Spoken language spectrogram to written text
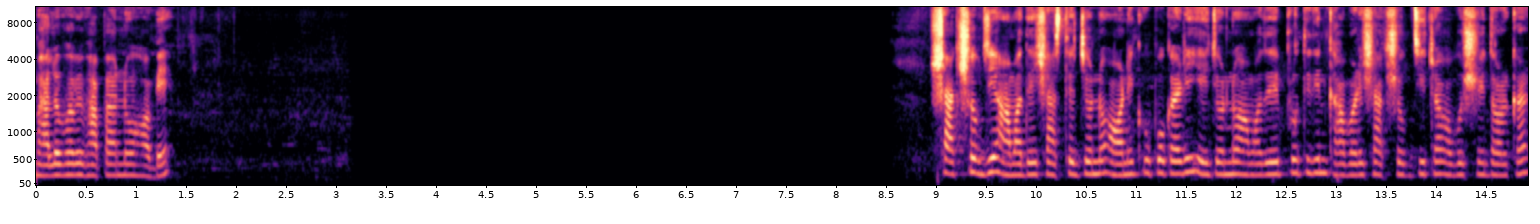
ভালোভাবে ভাপানো হবে। শাকসবজি আমাদের স্বাস্থ্যের জন্য অনেক উপকারী এই জন্য আমাদের প্রতিদিন খাবারে শাকসবজিটা অবশ্যই দরকার।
